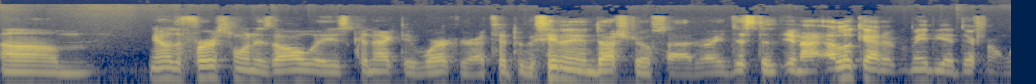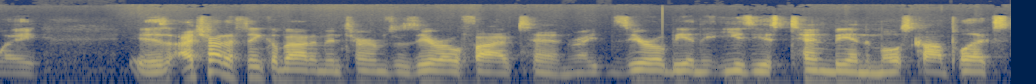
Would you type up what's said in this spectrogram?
Um, you know, the first one is always connected worker. I typically see it on the industrial side, right? Just to, and I, I, look at it maybe a different way. Is I try to think about them in terms of zero, five, ten, right? Zero being the easiest, ten being the most complex,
